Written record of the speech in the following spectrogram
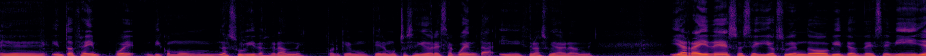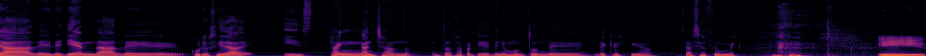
Eh, y entonces ahí pues di como una subida grande, porque tiene muchos seguidores esa cuenta y hice una subida grande. Y a raíz de eso he seguido subiendo vídeos de Sevilla, de leyendas, de curiosidades y están enganchando. Entonces a partir de ahí tenido un montón de, de crecida. O sea, ha sido hace un mes. ¿Y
